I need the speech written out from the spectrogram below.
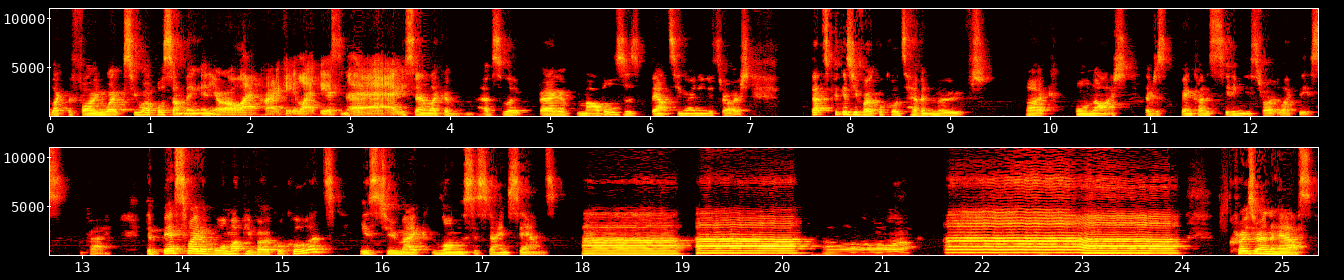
like the phone wakes you up or something and you're all like cranky like this, nah, you sound like an absolute bag of marbles is bouncing around in your throat. That's because your vocal cords haven't moved like all night. They've just been kind of sitting in your throat like this. Okay. The best way to warm up your vocal cords is to make long sustained sounds. Ah, ah, ah, ah. Cruise around the house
